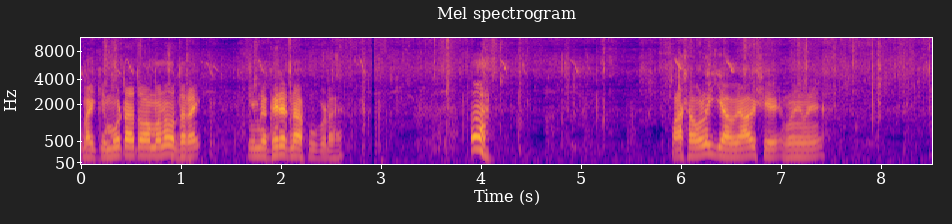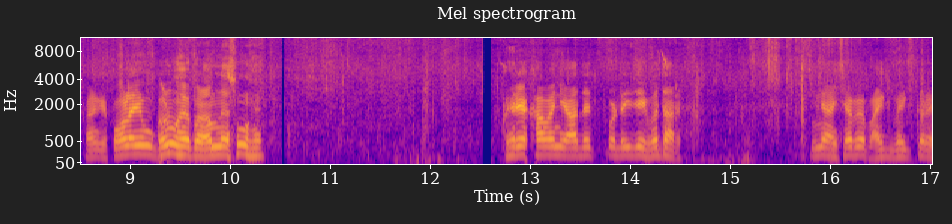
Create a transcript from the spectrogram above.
બાકી મોટા તો આમાં ન ધરાય. એમને ઘરે જ નાખવું પડે હા. પાછા વળી ગયા હવે, આવશે કારણ કે પોળે એવું ઘણું છે પણ અમને શું છે ઘરે ખાવાની આદત પડી જાય વધારે. એના હિસાબે ભાઈક ભાઈક કરે.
